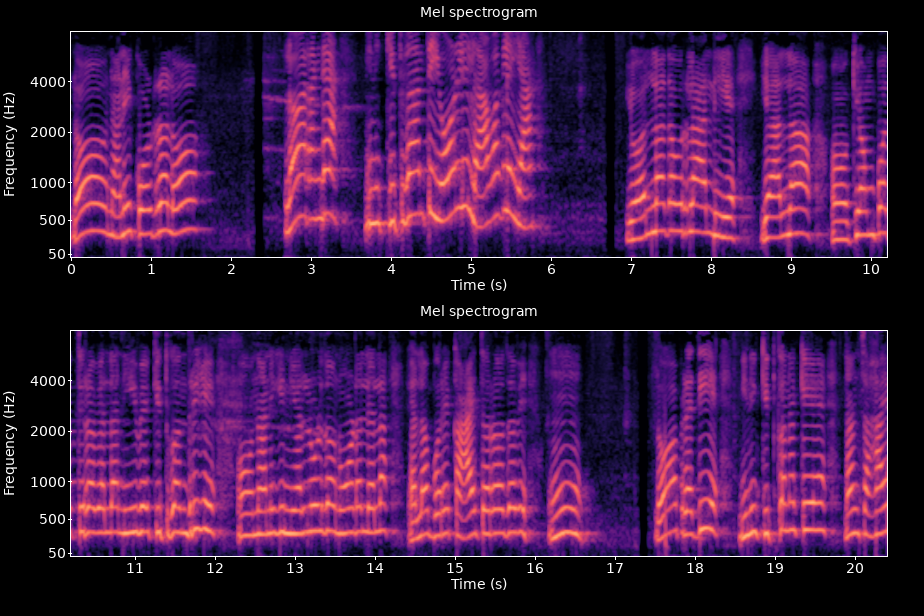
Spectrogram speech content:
ಲೋ ನನಗೆ ಕೊಡ್ರ ಲೋ. ಲೋ ರಂಗ ನೀನು ಕಿತ್ಕ ಅಂತ ಹೇಳಿಲ್ಲ ಆವಾಗ್ಲಯ್ಯ ಎಲ್ಲದವ್ರಲ್ಲ ಅಲ್ಲಿ. ಎಲ್ಲ ಕೆಂಪತ್ತಿರವೆಲ್ಲ ನೀವೇ ಕಿತ್ಕೊಂಡ್ರಿ. ನನಗೆ ನನಗೆ ಎಲ್ಲಿ ಉಳ್ದವ್ ನೋಡಲ್ಲೆಲ್ಲ ಎಲ್ಲ ಬರೀ ಕಾಯಿ ತರೋದವಿ ಹ್ಞೂ. ಲೋ ಪ್ರತಿ ನಿನಗೆ ಕಿತ್ಕೊಳಕ್ಕೆ ನಾನು ಸಹಾಯ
